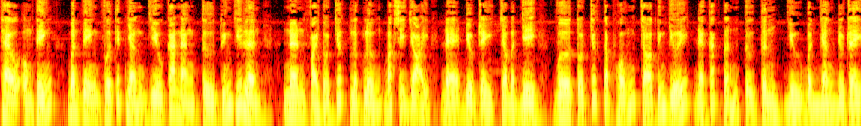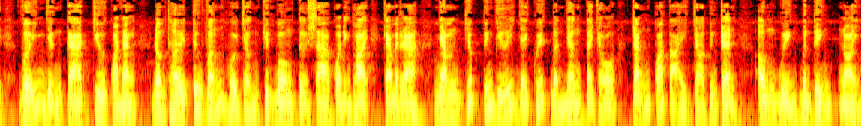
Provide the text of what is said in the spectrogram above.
Theo ông Tiến, bệnh viện vừa tiếp nhận nhiều ca nặng từ tuyến dưới lên nên phải tổ chức lực lượng bác sĩ giỏi để điều trị cho bệnh nhi, vừa tổ chức tập huấn cho tuyến dưới để các tỉnh tự tin giữ bệnh nhân điều trị với những ca chưa quá nặng, đồng thời tư vấn hội chẩn chuyên môn từ xa qua điện thoại, camera nhằm giúp tuyến dưới giải quyết bệnh nhân tại chỗ, tránh quá tải cho tuyến trên. Ông Nguyễn Minh Tiến nói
